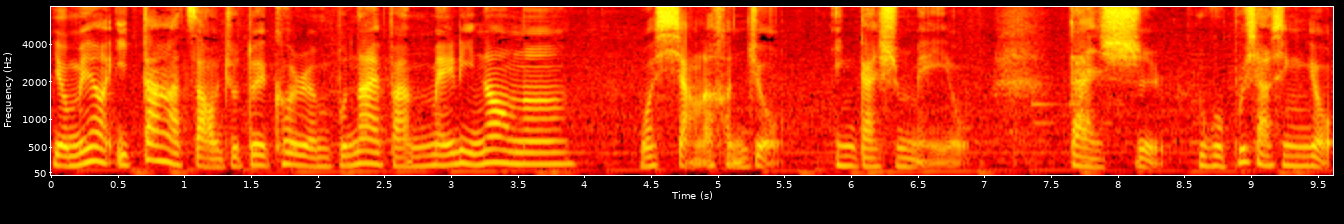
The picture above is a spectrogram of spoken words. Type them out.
有没有一大早就对客人不耐烦、没礼貌呢？我想了很久，应该是没有。但是如果不小心有，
